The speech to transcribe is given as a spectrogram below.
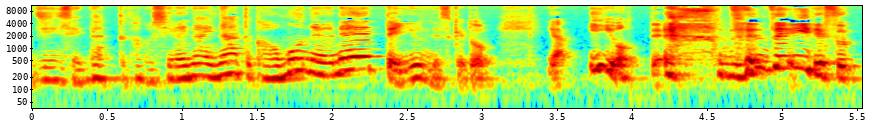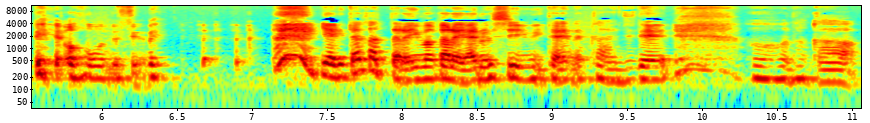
人生になったかもしれないなとか思うのよね？って言うんですけどいやいいよって。全然いいですって思うんですよね。やりたかったら今からやるしみたいな感じで、うん、なんか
